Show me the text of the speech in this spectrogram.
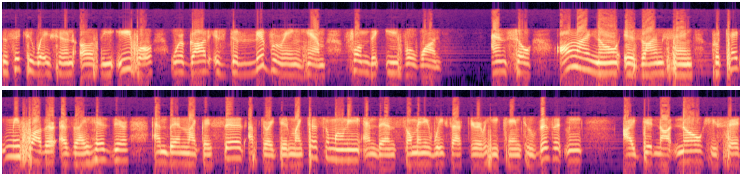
the situation of the evil where God is delivering him from the evil one. And so All I know is I'm saying, protect me, Father, as I head there. And then, like I said, after I did my testimony, and then so many weeks after he came to visit me, I did not know. He said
